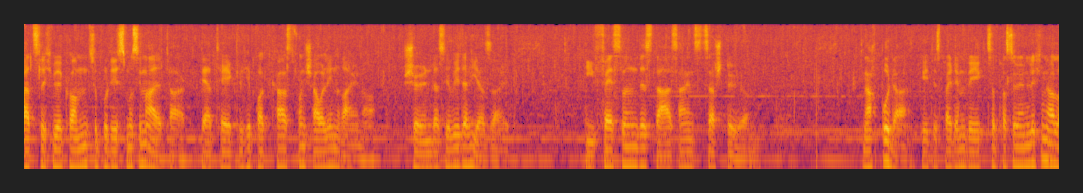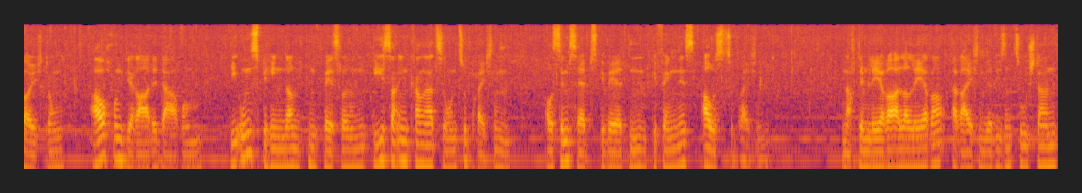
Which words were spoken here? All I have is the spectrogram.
Herzlich willkommen zu Buddhismus im Alltag, der tägliche Podcast von Shaolin Rainer. Schön, dass ihr wieder hier seid. Die Fesseln des Daseins zerstören. Nach Buddha geht es bei dem Weg zur persönlichen Erleuchtung auch und gerade darum, die uns behindernden Fesseln dieser Inkarnation zu brechen, aus dem selbstgewählten Gefängnis auszubrechen. Nach dem Lehrer aller Lehrer erreichen wir diesen Zustand,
